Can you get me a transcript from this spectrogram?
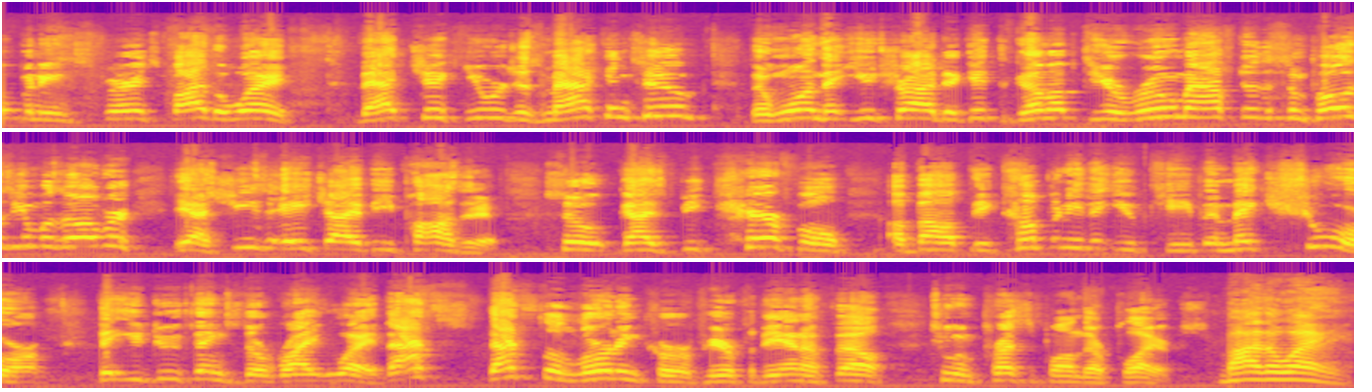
opening experience. By the way, that chick you were just macking to, the one that you tried to get to come up to your room after the symposium was over, yeah, she's HIV positive. So, guys, be careful about the company that you keep and make sure that you do things the right way. That's that's the learning curve here for the NFL to impress upon their players. By the way,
